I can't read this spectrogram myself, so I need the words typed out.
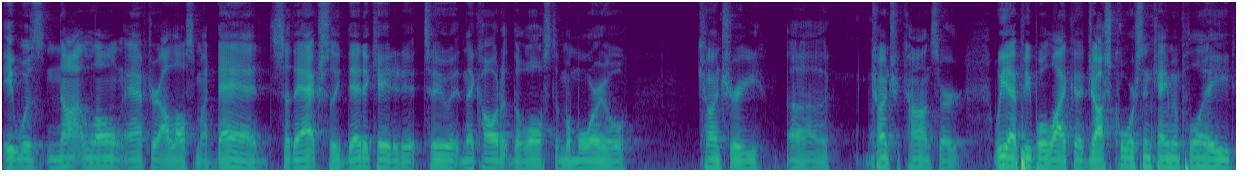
It was not long after I lost my dad, so they actually dedicated it to it, and they called it the Walston Memorial Country uh, Country Concert. We had people like uh, Josh Corson came and played.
